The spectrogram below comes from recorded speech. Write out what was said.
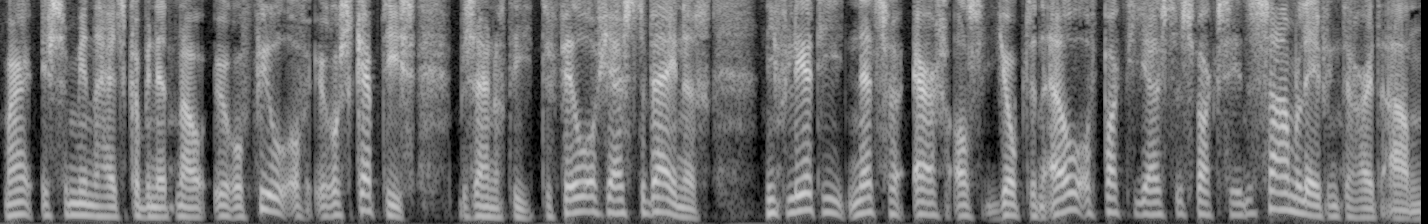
Maar is zijn minderheidskabinet nou eurofiel of eurosceptisch? Bezuinigt hij te veel of juist te weinig? Niveleert hij net zo erg als Joop den L... of pakt hij juist de zwakste in de samenleving te hard aan?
